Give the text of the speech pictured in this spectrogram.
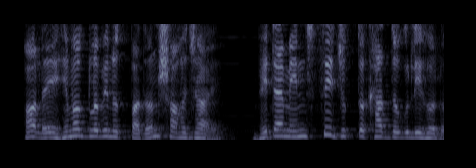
ফলে হিমোগ্লোবিন উৎপাদন সহজ হয়। ভিটামিন সি যুক্ত খাদ্যগুলি হল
